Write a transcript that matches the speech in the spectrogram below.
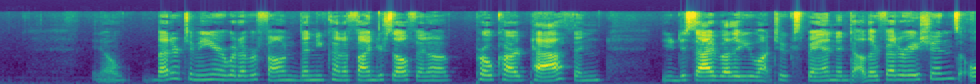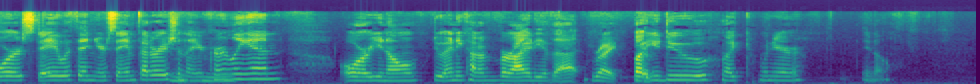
you know, better to me or whatever. Found then you kind of find yourself in a pro card path and you decide whether you want to expand into other federations or stay within your same federation that you're mm-hmm. currently in, or you know do any kind of variety of that. right. But you do like when you're, you know,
